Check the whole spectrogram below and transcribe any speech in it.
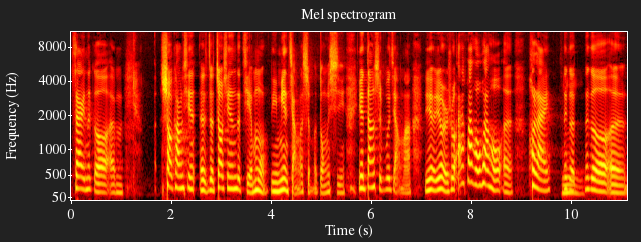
在那个嗯。少康先呃，这赵先生的节目里面讲了什么东西？因为当时不讲嘛？也有也有人说，哎，换侯换侯，嗯、后来那个、那个呃，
